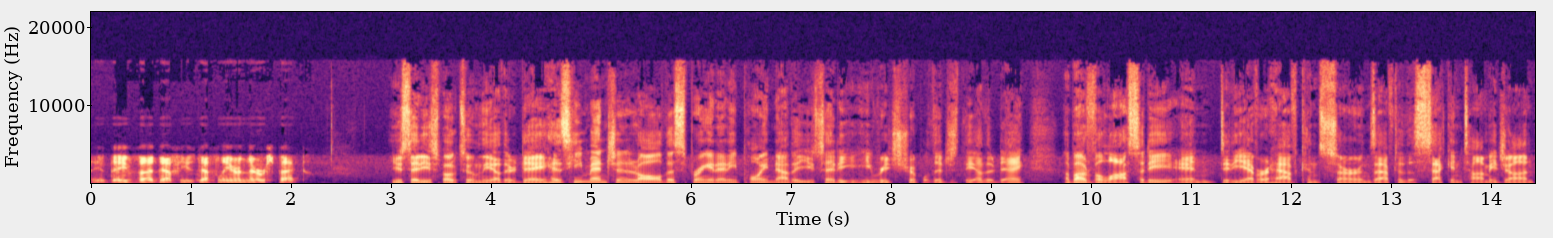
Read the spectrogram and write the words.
they, they've uh, def he's definitely earned their respect. You said you spoke to him the other day. Has he mentioned at all this spring at any point? Now that you said he, he reached triple digits the other day, about velocity, and did he ever have concerns after the second Tommy John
